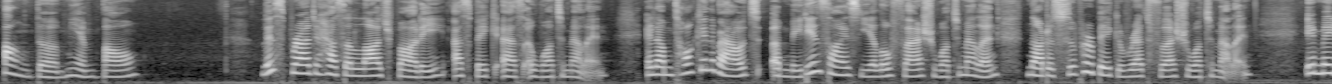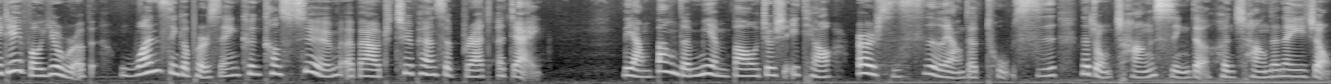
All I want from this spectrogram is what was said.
磅的面包。this bread has a large body as big as a watermelon. And I'm talking about a medium sized yellow flesh watermelon, not a super big red flesh watermelon. In medieval Europe, one single person could consume about two pounds of bread a day. 两磅的面包就是一条二十四两的吐司，那种长形的、很长的那一种。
